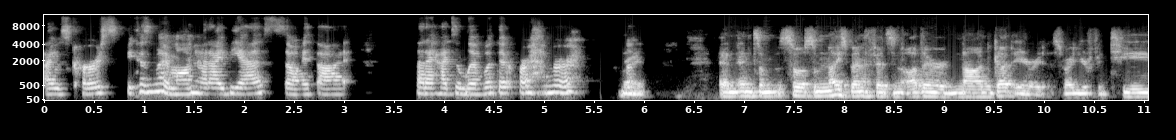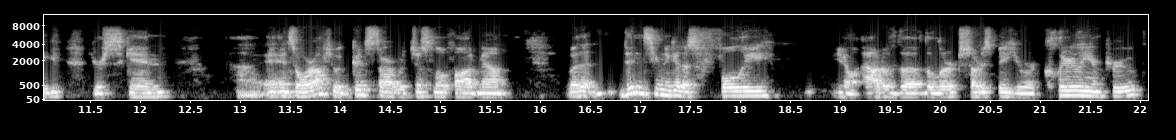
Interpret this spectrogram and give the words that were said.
I was cursed because my mom had IBS. So I thought that I had to live with it forever. Right. And, and some so some nice benefits in other non-gut areas, right? Your fatigue, your skin. Uh, and, and, so we're off to a good start with just low FODMAP. but that didn't seem to get us fully, you know, out of the, the lurch, so to speak. You were clearly improved.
